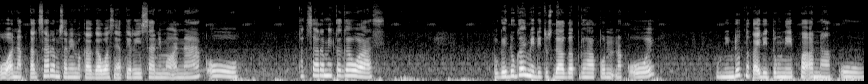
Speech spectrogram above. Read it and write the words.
O anak tagsaram sa mi makagawas ni Ate Risa ni mo anak. O. Tagsaram mi kagawas. Dugay-dugay mi dito sa dagat gahapon anak oy. O nindot na kay ditong nipa anak. O.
